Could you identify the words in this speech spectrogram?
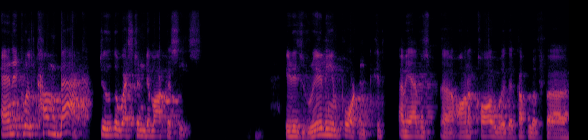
and it will come back to the Western democracies. It is really important. It, I mean, I was uh, on a call with a couple of uh,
